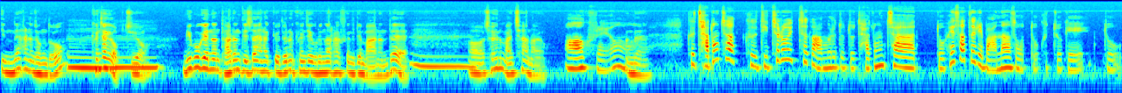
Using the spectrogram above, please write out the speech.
있네 하는 정도. 음. 굉장히 없지요. 미국에 있는 다른 디자인 학교들은 굉장히 우리나라 학생들이 많은데 음. 어, 저희는 많지 않아요. 아 그래요. 네. 그 자동차 그 디트로이트가 아무래도 또 자동차 또 회사들이 많아서 또 그쪽에 또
